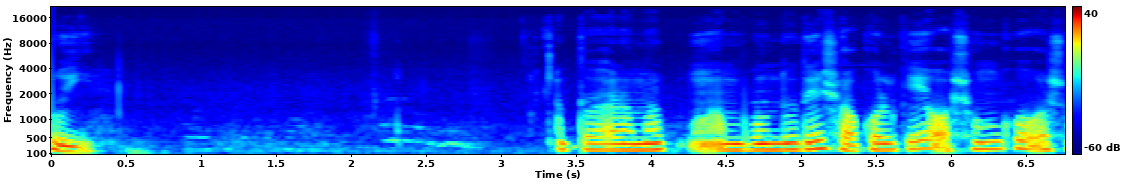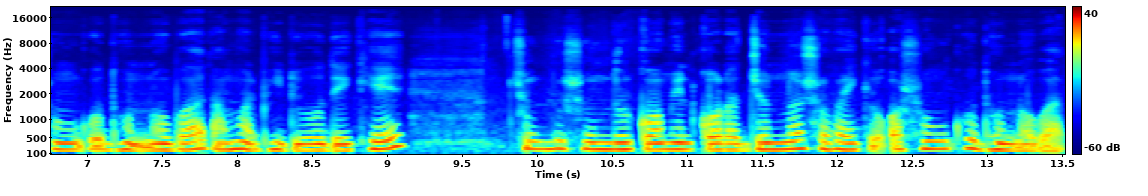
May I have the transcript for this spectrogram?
রুই। তো আর আমার বন্ধুদের সকলকে অসংখ্য অসংখ্য ধন্যবাদ আমার ভিডিও দেখে। সুন্দর সুন্দর কমেন্ট করার জন্য সবাইকে অসংখ্য ধন্যবাদ।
